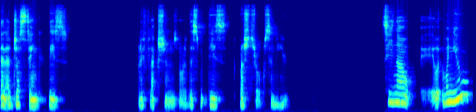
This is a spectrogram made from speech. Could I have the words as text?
And adjusting these reflections or this these brushstrokes in here. See now, when you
